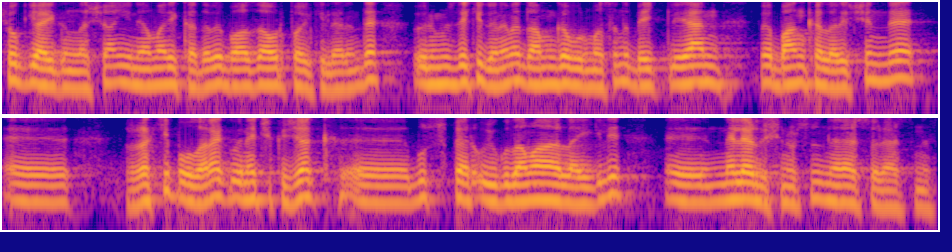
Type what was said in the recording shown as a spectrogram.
çok yaygınlaşan yine Amerika'da ve bazı Avrupa ülkelerinde önümüzdeki döneme damga vurmasını bekleyen ve bankalar için de e, rakip olarak öne çıkacak e, bu süper uygulamalarla ilgili e, neler düşünürsünüz, neler söylersiniz?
